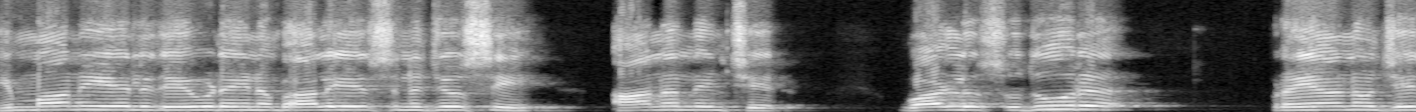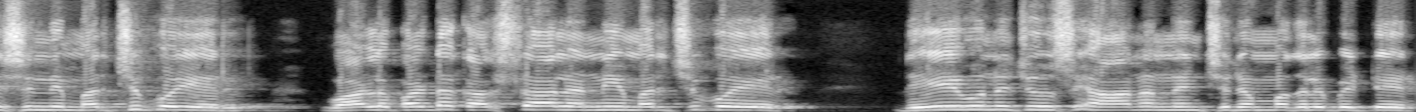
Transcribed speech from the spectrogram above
ఇమ్మానుయేలు దేవుడైన బాలయేసును చూసి ఆనందించారు. వాళ్ళు సుదూర ప్రయాణం చేసింది మర్చిపోయారు. వాళ్ళ పడ్డ కష్టాలన్నీ మర్చిపోయారు. దేవుని చూసి ఆనందించడం మొదలుపెట్టారు.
